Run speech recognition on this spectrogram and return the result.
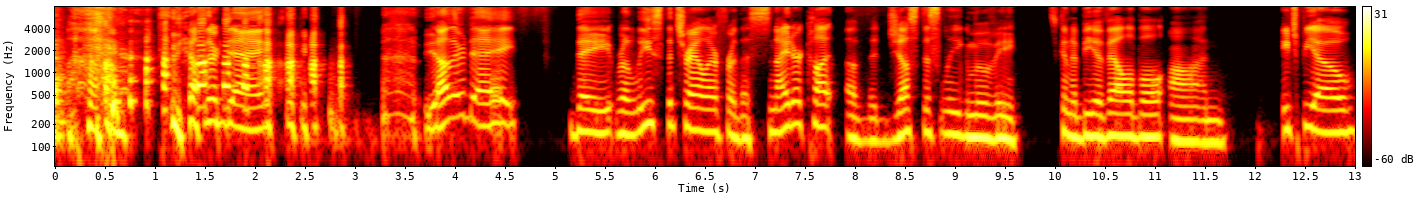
Um, the other day, the other day, they released the trailer for the Snyder cut of the Justice League movie. It's going to be available on HBO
